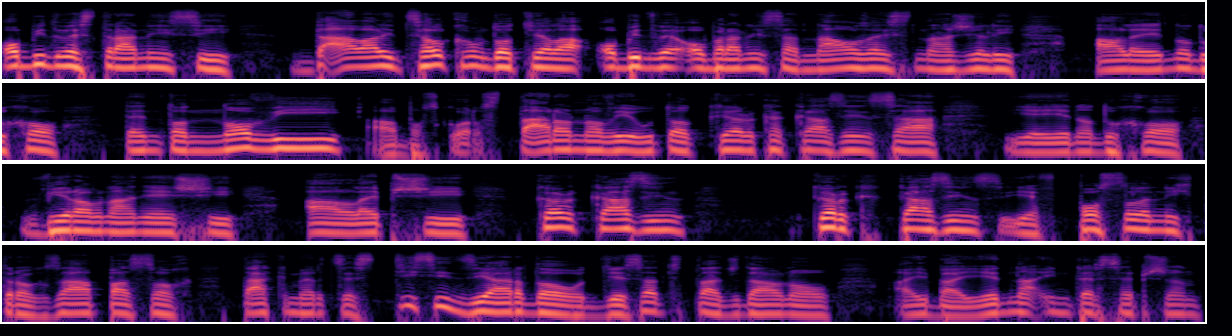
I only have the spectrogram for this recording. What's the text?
obidve strany si dávali celkom do tela, obidve obrany sa naozaj snažili, ale jednoducho tento nový, alebo skôr staronový útok Kirka Cousinsa je jednoducho vyrovnanejší a lepší. Kirk Cousins, Kirk Cousins je v posledných troch zápasoch takmer cez 1000 yardov, 10 touchdownov a iba jedna interception.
